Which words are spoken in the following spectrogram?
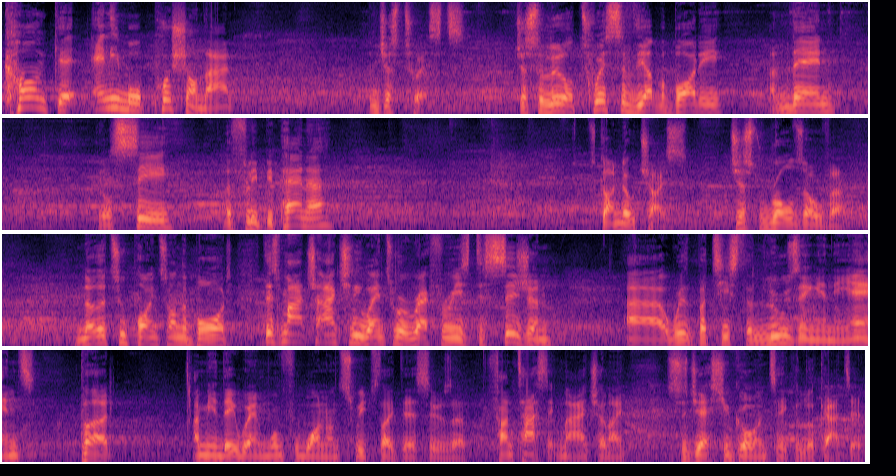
can't get any more push on that, and just twists. Just a little twist of the upper body, and then you'll see the Felipe Pena, he's got no choice, just rolls over. Another two points on the board. This match actually went to a referee's decision uh, with Batista losing in the end, but I mean, they went one for one on sweeps like this. It was a fantastic match, and I suggest you go and take a look at it.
